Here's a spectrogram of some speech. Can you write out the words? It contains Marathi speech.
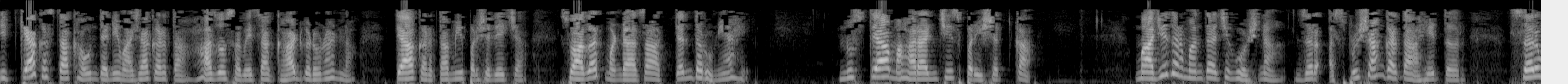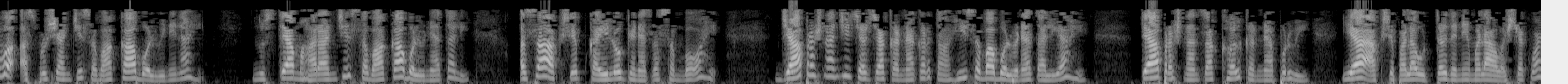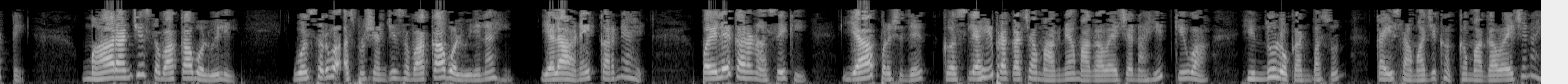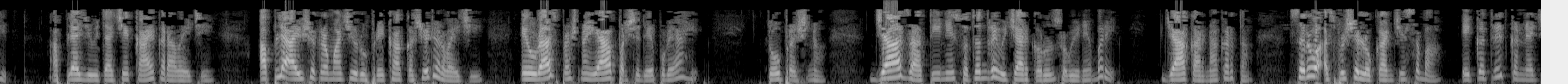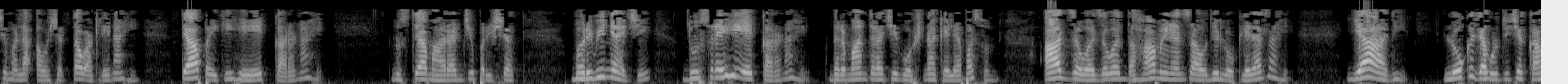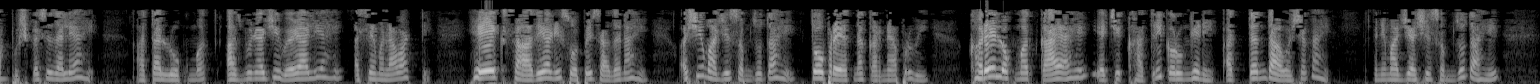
इतक्या कस्ता खाऊन त्यांनी माझ्याकरता हा जो सभेचा घाट घडवून आणला त्याकरता मी परिषदेच्या स्वागत मंडळाचा अत्यंत ऋणी आहे. नुसत्या महारांचीच परिषद का? माझी धर्मांतराची घोषणा जर अस्पृश्यांकरता आहे तर सर्व अस्पृश्यांची सभा का बोलविली नाही? नुसत्या महारांची सभा का बोलविण्यात आली? असा आक्षेप काही लोक घेण्याचा संभव आहे. ज्या प्रश्नांची चर्चा करण्याकरता ही सभा बोलविण्यात आली आहे त्या प्रश्नांचा खल करण्यापूर्वी या आक्षेपाला उत्तर देणे मला आवश्यक वाटते. महारांची सभा का बोलविली व सर्व अस्पृश्यांची सभा का बोलविली नाही? याला अनेक कारणे आहेत. पहिले कारण असे की या परिषदेत कसल्याही प्रकारच्या मागण्या मागावायच्या नाहीत किंवा हिंदू लोकांपासून काही सामाजिक हक्क मागावायचे नाहीत. आपल्या जीविताचे काय करावायचे? आपल्या आयुष्यक्रमाची रूपरेखा कशी ठरवायची? एवढाच प्रश्न या परिषदेपुढे आहे. तो प्रश्न ज्या जातीने स्वतंत्र विचार करून सोडविणे बरे ज्या कारणाकरता सर्व अस्पृश्य लोकांची सभा एकत्रित करण्याची मला आवश्यकता वाटली नाही त्यापैकी हे एक कारण आहे. नुसत्या महारांची परिषद भरविण्याचे दुसरेही एक कारण आहे. धर्मांतराची घोषणा केल्यापासून आज जवळजवळ दहा महिन्यांचा अवधी लोटलेलाच आहे. याआधी लोकजागृतीचे काम पुष्कसे झाले आहे. आता लोकमत आजमिण्याची वेळ आली आहे असे मला वाटते. हे एक साधे आणि सोपे साधन आहे अशी माझी समजूत आहे. तो प्रयत्न करण्यापूर्वी खरे लोकमत काय आहे याची खात्री करून घेणे अत्यंत आवश्यक आहे. आणि माझी अशी समजूत आहे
